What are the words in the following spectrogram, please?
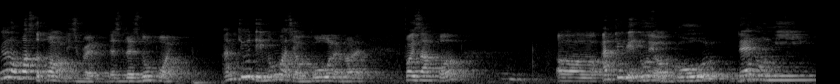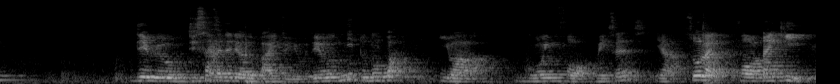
You know what's the point of this brand? There's, there's no point. Until they know what's your goal and all that. For example, uh, until they know your goal, then only they will decide whether they want to buy to you. They will need to know what you are going for. Make sense? Yeah. So like for Nike,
